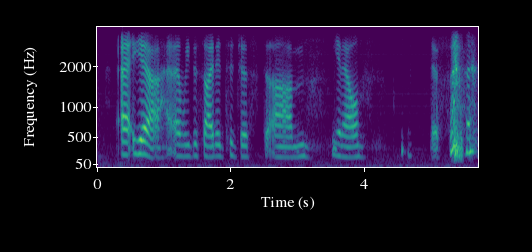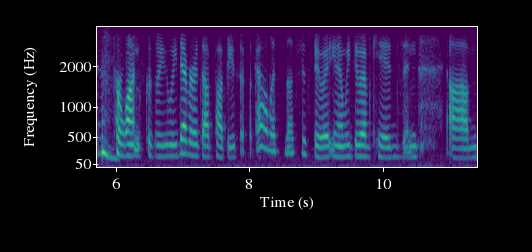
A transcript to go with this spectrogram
uh, yeah, and we decided to just, um, you know, this for once because we we never adopt puppies. So like, oh, let's let's just do it. You know, we do have kids, and um,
